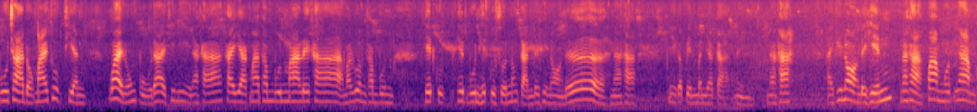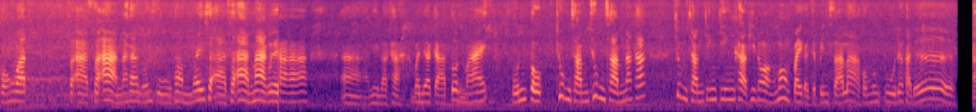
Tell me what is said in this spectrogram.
บูชาดอกไม้ทูบเทียนไหว้หลวงปู่ได้ที่นี่นะคะ ใครอยากมาทำบุญมาเลยค่ะ มาร่วมทำบุญเฮ็ดกุเฮ็ดบุญเฮ็ดกุศลน้องกันเด้อพี่น้องเด้อนะคะ นี่ก็เป็นบรรยากาศหนึ่งนะคะให้พี่น้องได้เห็นนะคะ ความงดงามของวัดสะอาดสะอ้านนะคะ หลวงปู่ทำไว้สะอาดสะอ้านมากเลยค่ะ อ่านี่แหละค่ะ บรรยากาศต้นไม้ฝนตกชุ่มฉ่ำชุ่มฉ่ำนะคะ ชุ่มฉ่ำจริง ๆ ค่ะ พี่น้องมองไปก็จะเป็นศาลาของหลวงปู่ด้อค่ะ เด้อ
